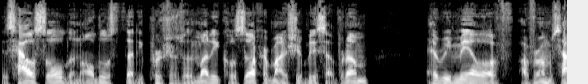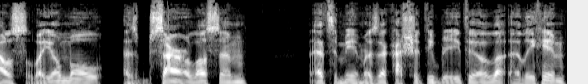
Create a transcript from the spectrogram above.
his household and all those that he purchased with money, called Zachar, Manish, Beis Avram, every male of Avram's house, Vayomol, as Bsar Alasem, Etzemiyam, Azek, Hashati, Be'ite Elihim,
